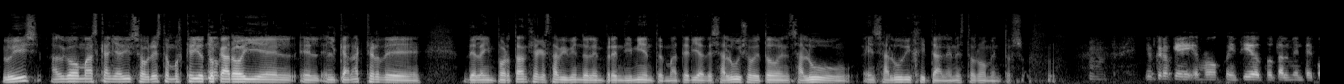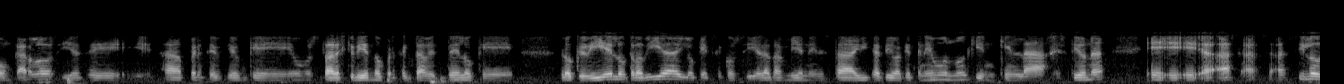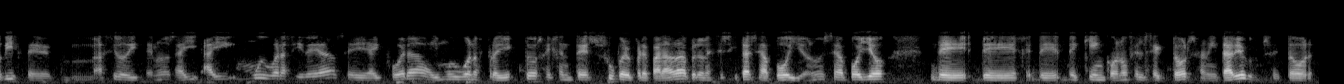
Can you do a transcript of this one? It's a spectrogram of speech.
Luis, ¿algo más que añadir sobre esto? Hemos querido tocar hoy el, el, carácter de, de, la importancia que está viviendo el emprendimiento en materia de salud y sobre todo en salud, en salud digital en estos momentos. Yo creo que hemos coincidido totalmente con Carlos y esa percepción que está describiendo perfectamente lo que lo que vi el otro día y lo que se considera también en esta iniciativa que tenemos, ¿no? Quien, quien la gestiona eh, eh, eh así lo dice, así lo dice, ¿no? hay, hay muy buenas ideas eh, ahí fuera, hay muy buenos proyectos, hay gente súper preparada, pero necesita ese apoyo, ¿no? Ese apoyo de, de, de, de quien conoce el sector sanitario, que es un sector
